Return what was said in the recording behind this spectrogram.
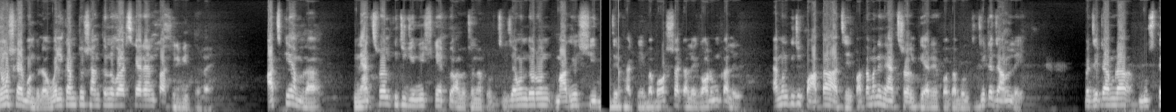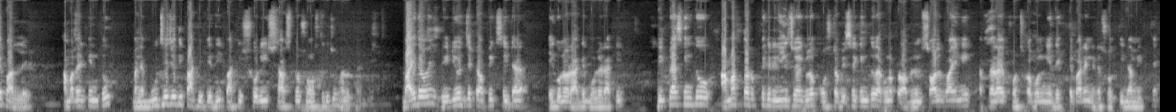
নমস্কার বন্ধুরা welcome to Shantanu birds care and পাখির বিদ্যালয়। আজকে আমরা ন্যাচারাল কিছু জিনিস নিয়ে একটু আলোচনা করছি। যেমন ধরুন, মাঘের শীত যে থাকে বা বর্ষাকালে, গরমকালে, এমন কিছু পাতা আছে, পাতা মানে ন্যাচারাল কেয়ারের কথা বলছি, যেটা জানলে বা যেটা আমরা বুঝতে পারলে আমাদের কিন্তু মানে বুঝে যদি পাখিকে দিই, পাখির শরীর, স্বাস্থ্য, সমস্ত কিছু ভালো থাকবে বাই ভিডিওর যে টপিক সেইটা এগোনোর আগে বলে রাখি বি প্লাস কিন্তু আমার তরফ থেকে রিলিজ হয়ে গেলো পোস্ট অফিসে কিন্তু এখনও প্রবলেম সলভ হয়নি। আপনারা খোঁজ খবর নিয়ে দেখতে পারেন, এটা সত্যি না মিথ্যে,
